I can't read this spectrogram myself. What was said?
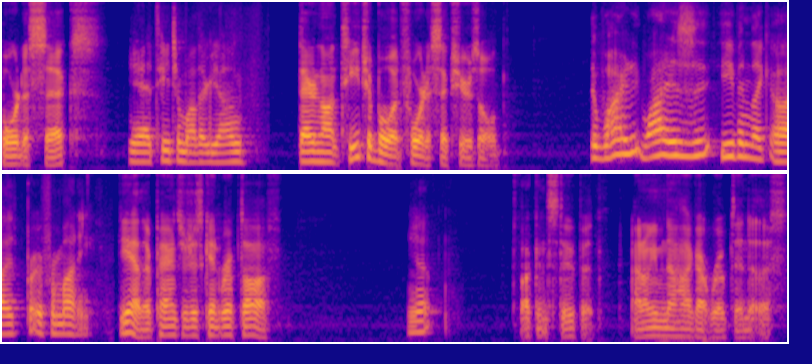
four to six. Yeah, teach them while they're young. They're not teachable at four to six years old. Why? Why is it even like uh for money? Yeah, their parents are just getting ripped off. Yep. Fucking stupid. I don't even know how I got roped into this.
